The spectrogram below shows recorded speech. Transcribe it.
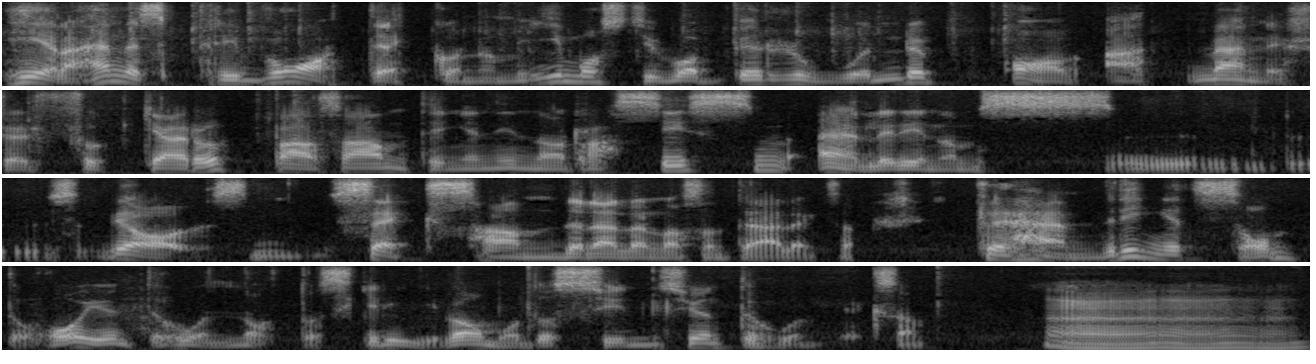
hela hennes privatekonomi måste ju vara beroende av att människor fuckar upp. Alltså antingen inom rasism eller inom ja, sexhandel eller något sånt där. Liksom. För händer inget sånt då har ju inte hon något att skriva om och då syns ju inte hon. Liksom. Mm.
